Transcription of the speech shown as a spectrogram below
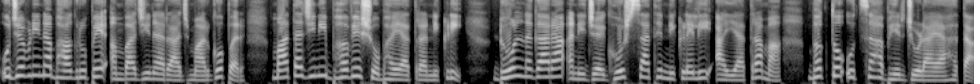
ઉજવણીના ભાગરૂપે અંબાજીના રાજમાર્ગો પર માતાજીની ભવ્ય શોભાયાત્રા નીકળી. ઢોલ નગારા અને જયઘોષ સાથે નીકળેલી આ યાત્રામાં ભક્તો ઉત્સાહભેર જોડાયા હતા.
